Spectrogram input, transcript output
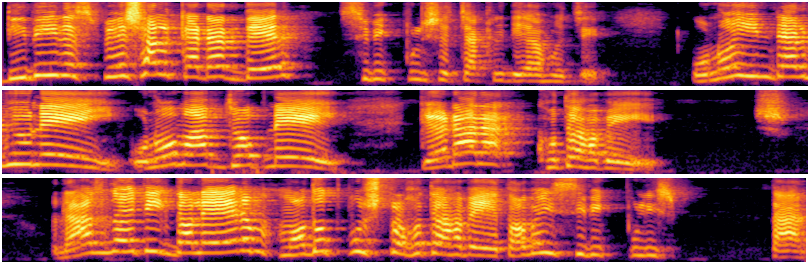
দিদির স্পেশাল ক্যাডারদের সিভিক পুলিশের চাকরি দেওয়া হয়েছে। কোনো ইন্টারভিউ নেই, কোনো মাপঝোপ নেই। ক্যাডার হতে হবে। রাজনৈতিক দলের মদতপুষ্ট হতে হবে, তবেই সিভিক পুলিশ তার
